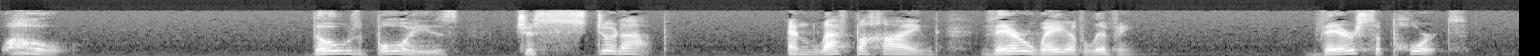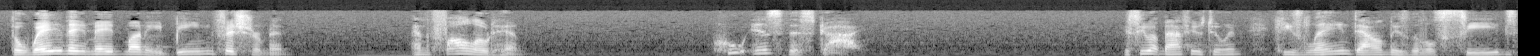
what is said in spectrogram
Whoa, those boys just stood up and left behind their way of living, their support, the way they made money, being fishermen, and followed him. Who is this guy? You see what Matthew's doing? He's laying down these little seeds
